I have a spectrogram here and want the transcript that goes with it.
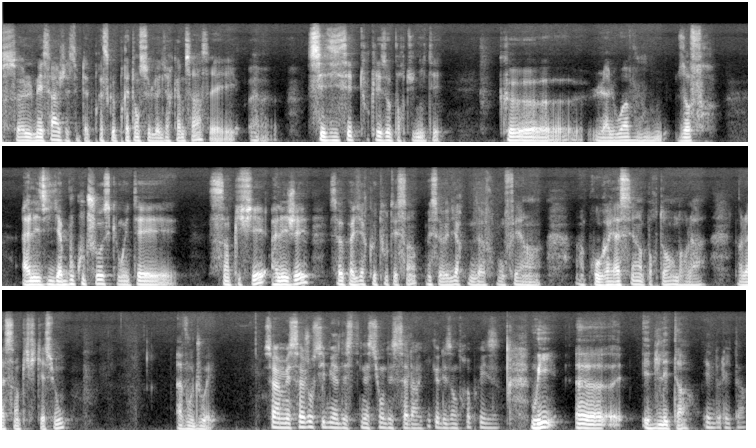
seul message, et c'est peut-être presque prétentieux de le dire comme ça, c'est euh, saisissez toutes les opportunités que la loi vous offre. Allez-y, il y a beaucoup de choses qui ont été simplifiées, allégées. Ça ne veut pas dire que tout est simple, mais ça veut dire que nous avons fait un, progrès assez important dans la, dans la simplification. À vous de jouer. C'est un message aussi bien à destination des salariés que des entreprises. Oui, euh, et de l'État. Et de l'État.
